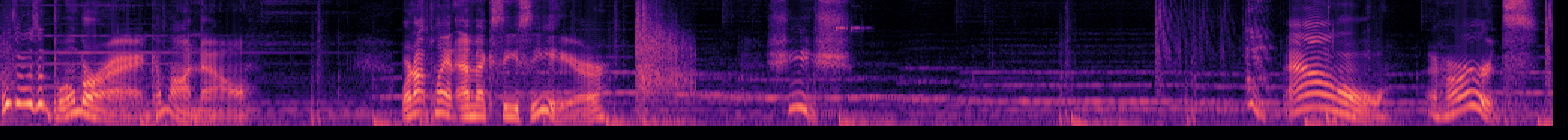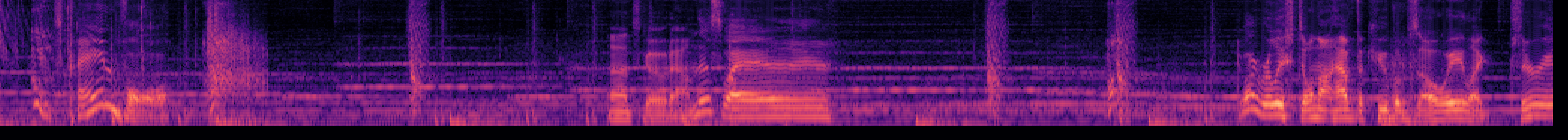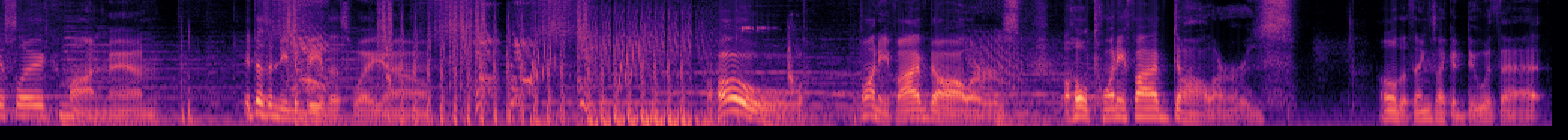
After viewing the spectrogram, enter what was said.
Who throws a boomerang? Come on now. We're not playing MXCC here. Sheesh. Ow! It hurts. It's painful. Let's go down this way. Do I really still not have the Cube of Zoe? Like, seriously? Come on, man. It doesn't need to be this way, you know. Oh! $25. A whole $25. Oh, the things I could do with that.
